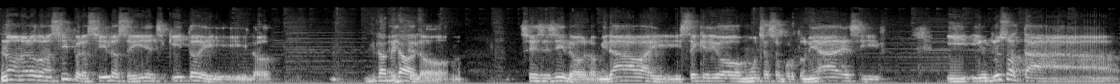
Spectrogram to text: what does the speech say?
No, no lo conocí, pero sí lo seguí de chiquito y lo. Y lo este, lo- sí, sí, sí, lo, lo miraba y sé que dio muchas oportunidades y, y incluso hasta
